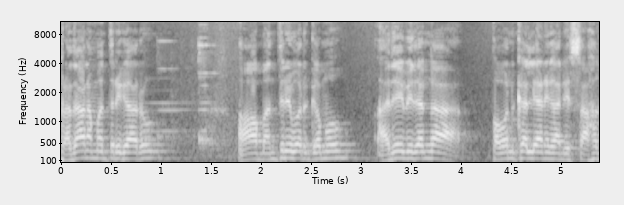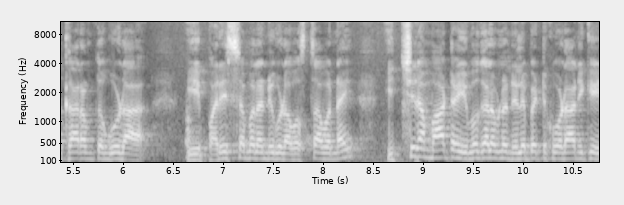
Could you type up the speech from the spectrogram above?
ప్రధానమంత్రి గారు ఆ మంత్రివర్గము అదేవిధంగా పవన్ కళ్యాణ్ గారి సహకారంతో కూడా ఈ పరిశ్రమలన్నీ కూడా వస్తూ ఉన్నాయి. ఇచ్చిన మాట ఇవ్వగలంలో నిలబెట్టుకోవడానికి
